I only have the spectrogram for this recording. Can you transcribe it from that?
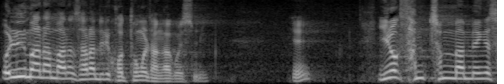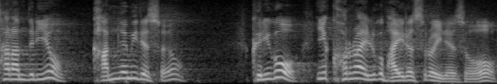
얼마나 많은 사람들이 고통을 당하고 있습니까? 예? 1억 3천만 명의 사람들이요, 감염이 됐어요. 그리고 이 코로나19 바이러스로 인해서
